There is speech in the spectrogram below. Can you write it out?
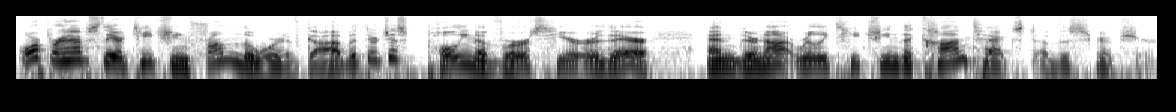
or perhaps they are teaching from the Word of God, but they're just pulling a verse here or there, and they're not really teaching the context of the Scripture.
